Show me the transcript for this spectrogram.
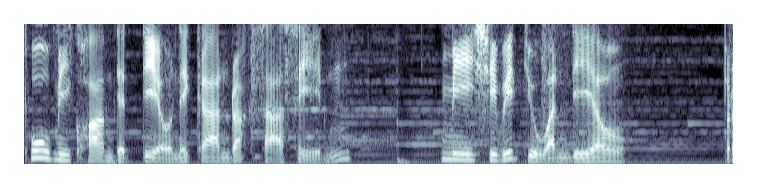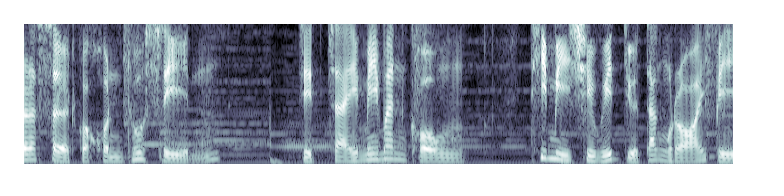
ผู้มีความเด็ดเดี่ยวในการรักษาศีล มีชีวิตอยู่วันเดียว ประเสริฐกว่าคนทุศีล จิตใจไม่มั่นคงที่มีชีวิตอยู่ตั้งร้อยปี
